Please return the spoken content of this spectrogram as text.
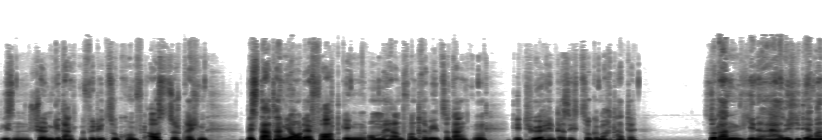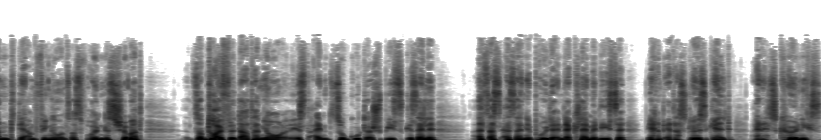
diesen schönen Gedanken für die Zukunft auszusprechen, bis D'Artagnan, der fortging, um Herrn von Treville zu danken, die Tür hinter sich zugemacht hatte. »Sodann jener herrliche Diamant, der am Finger unseres Freundes schimmert. Zum Teufel, D'Artagnan ist ein zu guter Spießgeselle, als dass er seine Brüder in der Klemme ließe, während er das Lösegeld eines Königs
